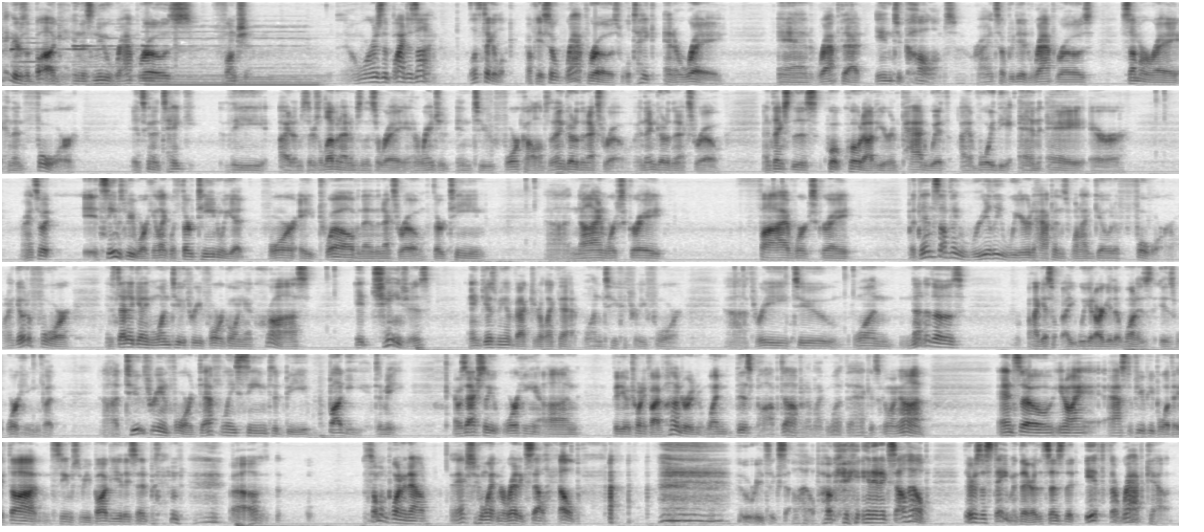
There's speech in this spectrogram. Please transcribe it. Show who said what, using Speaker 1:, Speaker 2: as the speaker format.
Speaker 1: I think there's a bug in this new wrap rows function. Or is it by design? Let's take a look. Okay, so wrap rows will take an array and wrap that into columns, right? So if we did wrap rows, some array, and then four, it's going to take the items, there's 11 items in this array, and arrange it into four columns, and then go to the next row, and then go to the next row. And thanks to this quote quote out here in pad with, I avoid the NA error. Right, so it, it seems to be working. Like with 13, we get 4, 8, 12, and then the next row, 13. Uh, 9 works great. 5 works great. But then something really weird happens when I go to 4. When I go to 4, instead of getting 1, 2, 3, 4 going across, it changes and gives me a vector like that 1, 2, 3, 4. Uh, 3, 2, 1. None of those, I guess we could argue that 1 is, is working, but uh, 2, 3, and 4 definitely seem to be buggy to me. I was actually working on video 2500 when this popped up, and I'm like, what the heck is going on? And so, you know, I asked a few people what they thought. It seems to be buggy. They said, but then, uh, someone pointed out they actually went and read Excel help. Who reads Excel help? Okay, in an Excel help, there's a statement there that says that if the wrap count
